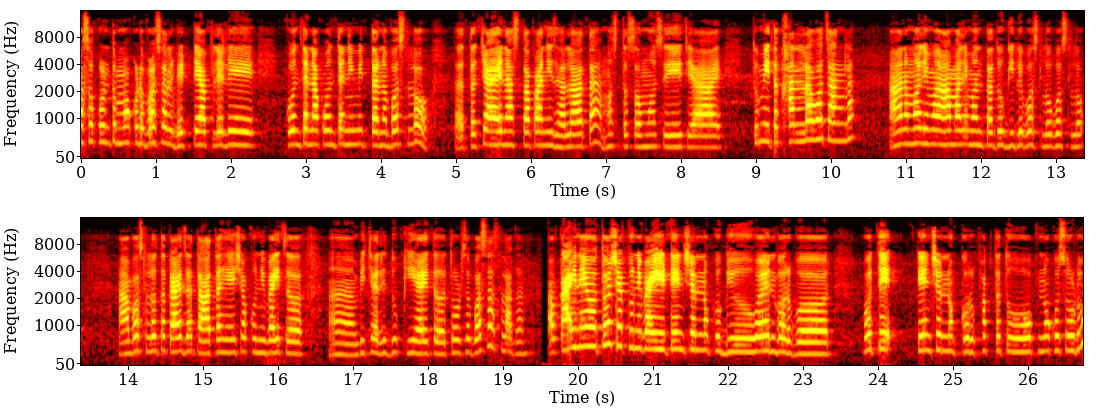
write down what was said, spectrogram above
असं कोणतं मोकळं बसायला भेटते आपल्याला? कोणत्या ना कोणत्या निमित्तानं बसलो? तर चाय नाश्ता पाणी झाला आता. मस्त समोसे चाय. तुम्ही तर खाल्ला व चांगला. आणि मला मग आम्हाला म्हणता दोघीले बसलो बसलो. हा बसलो तर काय जातं? आता हे शकुनीबाईचं बिचारी दुःखी आहे तर थोडंसं बसाच लागन. अहो काही नाही होतो शकुनीबाई. टेन्शन नको घेऊ. होईन बरोबर. होते. टेन्शन नको करू फक्त तू होप नको सोडू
